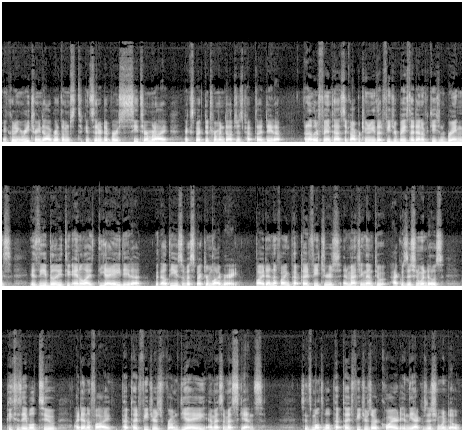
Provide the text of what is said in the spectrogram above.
including retrained algorithms to consider diverse C termini expected from endogenous peptide data. Another fantastic opportunity that feature based identification brings is the ability to analyze DIA data without the use of a spectrum library. By identifying peptide features and matching them to acquisition windows, Peaks is able to identify peptide features from DIA MSMS scans. Since multiple peptide features are acquired in the acquisition window,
